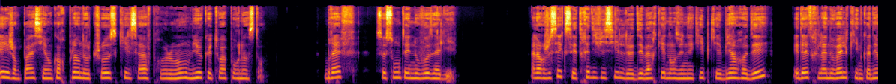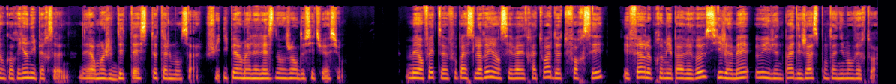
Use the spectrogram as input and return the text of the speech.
et j'en passe, il y a encore plein d'autres choses qu'ils savent probablement mieux que toi pour l'instant. Bref, ce sont tes nouveaux alliés. Alors je sais que c'est très difficile de débarquer dans une équipe qui est bien rodée et d'être la nouvelle qui ne connaît encore rien ni personne. D'ailleurs moi je déteste totalement ça. Je suis hyper mal à l'aise dans ce genre de situation. Mais en fait, faut pas se leurrer, hein, c'est va être à toi de te forcer et faire le premier pas vers eux si jamais eux ils viennent pas déjà spontanément vers toi.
